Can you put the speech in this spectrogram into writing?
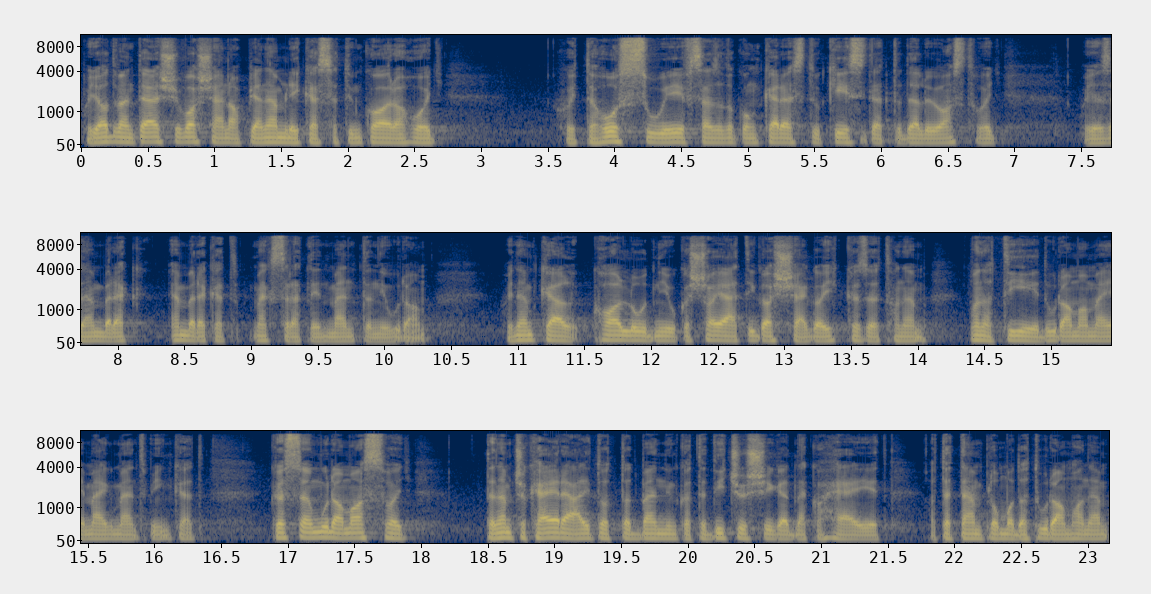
hogy advent első vasárnapján emlékezhetünk arra, hogy, hogy te hosszú évszázadokon keresztül készítetted elő azt, hogy, hogy az emberek, embereket meg szeretnéd menteni, Uram. Hogy nem kell kallódniuk a saját igazságaik között, hanem van a tiéd, Uram, amely megment minket. Köszönöm, Uram, azt, hogy te nem csak helyreállítottad bennünk a te dicsőségednek a helyét, a te templomodat, Uram, hanem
